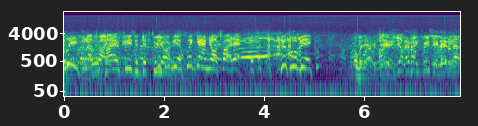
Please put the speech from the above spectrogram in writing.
Please do not try entire that. season gets two this yards. will be a quick game. Y'all try that. this will be a quick. Over there. Did you have a tight three so you that?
